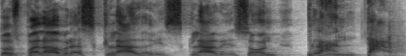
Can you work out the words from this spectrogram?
Dos palabras claves, claves son plantar.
